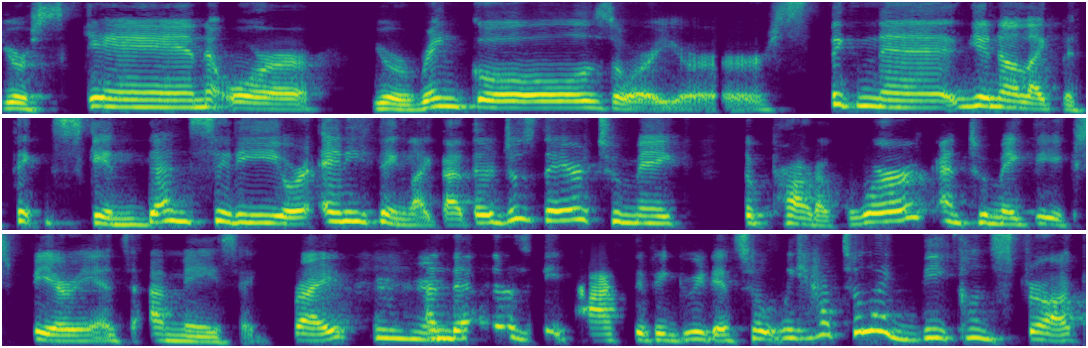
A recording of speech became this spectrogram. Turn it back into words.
your skin or your wrinkles or your thickness, you know, like the thick skin density or anything like that. They're just there to make the product work and to make the experience amazing, right? Mm-hmm. And then there's the active ingredients. So we had to like deconstruct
